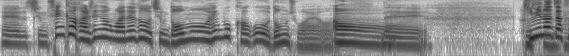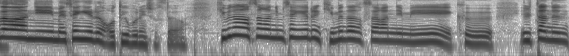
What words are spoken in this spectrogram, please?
그래서 지금 생각할 생각만 해도 지금 너무 행복하고 너무 좋아요. 어. 네. 김이나. 작사가님의 생일은 어떻게 보내셨어요? 김연아 작사가님 생일은 김연아 작사가님이 그 일단은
